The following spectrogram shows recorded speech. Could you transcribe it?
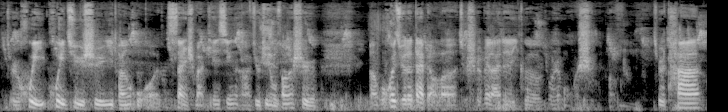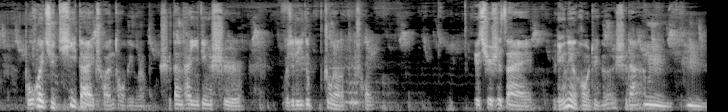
就是汇汇聚是一团火，散是满天星哈、就这种方式，啊、我会觉得代表了就是未来的一个用人模式，就是它不会去替代传统的用人模式，但它一定是我觉得一个重要的补充，尤其是在零零后这个时代啊，嗯嗯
